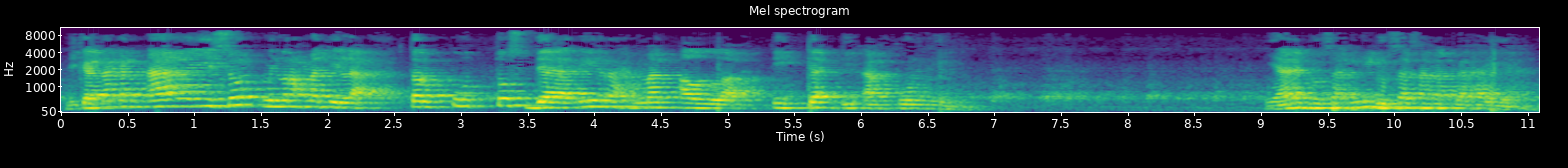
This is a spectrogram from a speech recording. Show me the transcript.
Dikatakan aisun min rahmatillah Terputus dari rahmat Allah Tidak diampuni Ya dosa ini dosa sangat bahaya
